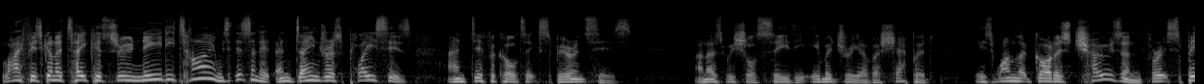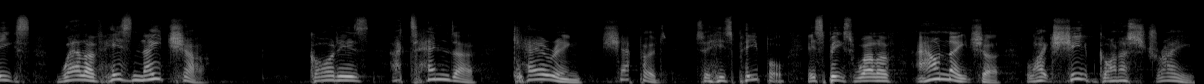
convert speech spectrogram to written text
Life is going to take us through needy times, isn't it? And dangerous places and difficult experiences. And as we shall see, the imagery of a shepherd is one that God has chosen, for it speaks well of his nature. God is a tender, caring shepherd to his people. It speaks well of our nature, like sheep gone astray.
